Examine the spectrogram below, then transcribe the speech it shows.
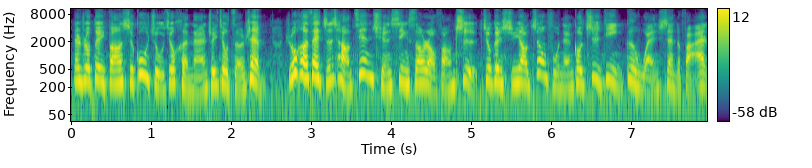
但若对方是雇主，就很难追究责任。如何在职场健全性骚扰防治，就更需要政府能够制定更完善的法案。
